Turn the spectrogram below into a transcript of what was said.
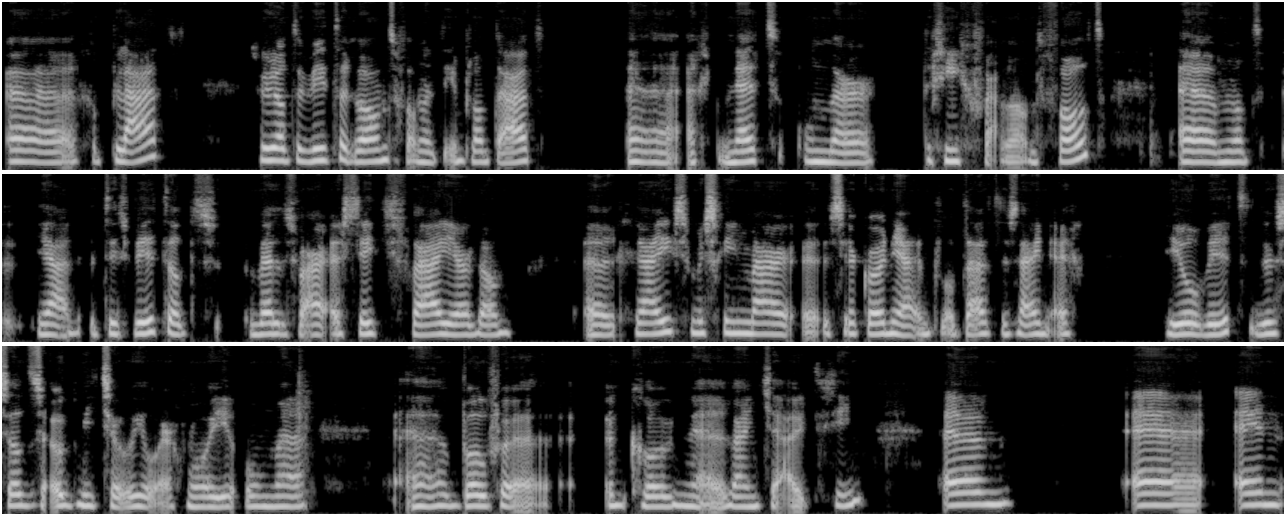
uh, geplaatst, zodat de witte rand van het implantaat uh, eigenlijk net onder de gingivarand valt. Um, want ja, het is wit, dat is weliswaar esthetisch fraaier dan uh, grijs misschien, maar zirconia-implantaten zijn echt heel wit. Dus dat is ook niet zo heel erg mooi om boven een kroonrandje uit te zien. Um, en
